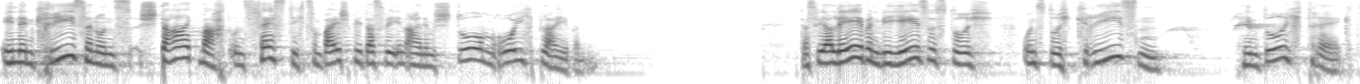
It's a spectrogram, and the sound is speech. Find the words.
in den Krisen uns stark macht, uns festigt, zum Beispiel, dass wir in einem Sturm ruhig bleiben, dass wir erleben, wie Jesus durch, uns durch Krisen hindurchträgt,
